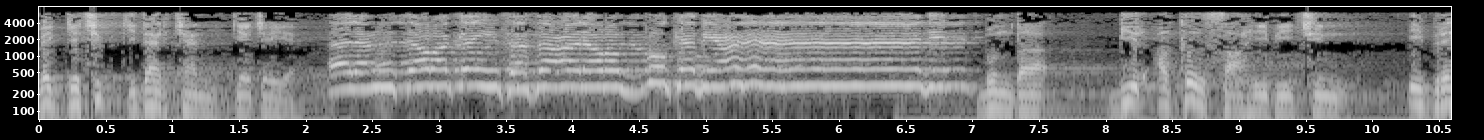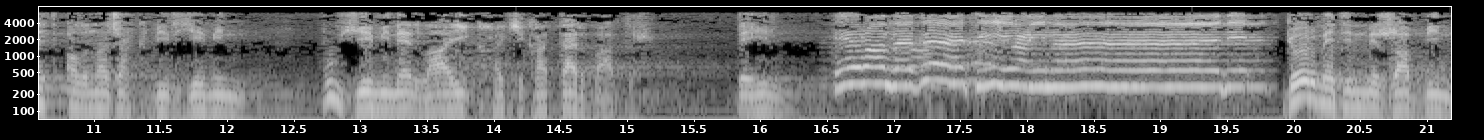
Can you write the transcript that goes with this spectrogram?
ve geçip giderken geceye. Bunda bir akıl sahibi için ibret alınacak bir yemin, bu yemine layık hakikatler vardır. Değil mi? Görmedin mi Rabbin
